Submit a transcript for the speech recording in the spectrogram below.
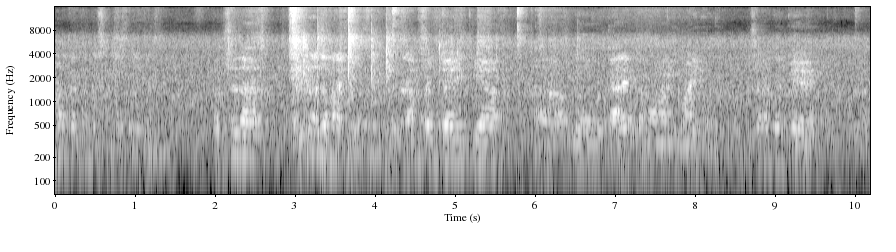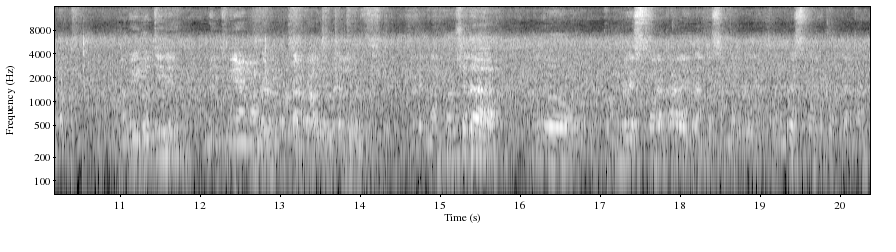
ಮಾಡ್ತಕ್ಕಂಥ ಸಂದರ್ಭದಲ್ಲಿ ಪಕ್ಷದ ಎಲ್ಲರ ಗಮನಕ್ಕೆ ಬರಬೇಕು ಗ್ರಾಮ ಪಂಚಾಯಿತಿಯ ಆ, ಒಂದು ಕಾರ್ಯಕ್ರಮವಾಗಿ ಮಾಡಿಕೊಂಡು ವಿಷಯಕ್ಕೆ ನಮಗೆ ಗೊತ್ತಿದೆ. ನೀತಿ ನಿಯಮಗಳು ಪ್ರೋಟೋಕಾಲ್ಗಳು ಎಲ್ಲರೂ ಆದರೆ ನಮ್ಮ ಪಕ್ಷದ ಒಂದು ಕಾಂಗ್ರೆಸ್ ಸರ್ಕಾರ ಇದ್ದಂಥ ಸಂದರ್ಭದಲ್ಲಿ ಕಾಂಗ್ರೆಸ್ನಲ್ಲಿ ಕೊಡ್ತಕ್ಕಂಥ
